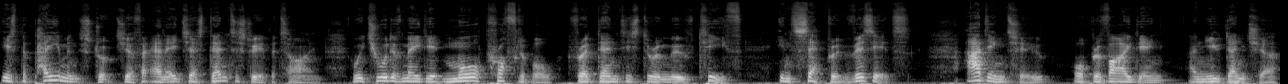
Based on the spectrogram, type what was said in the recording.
is the payment structure for NHS dentistry at the time, which would have made it more profitable for a dentist to remove teeth in separate visits, adding to or providing a new denture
